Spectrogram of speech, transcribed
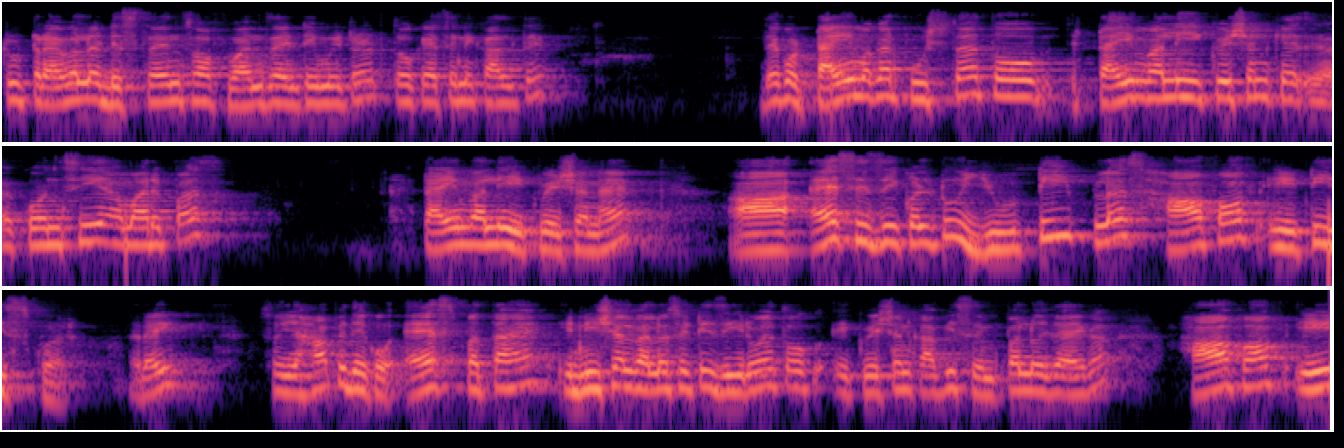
to travel a distance of one centimetre तो कैसे निकालते? देखो टाइम अगर पूछता है तो टाइम वाली इक्वेशन कौन सी है हमारे पास? टाइम वाली इक्वेशन है S is equal to U T plus half of A T square right so यहाँ पे देखो एस पता है इनिशियल वेलोसिटी ज़ीरो है तो इक्वेशन काफ़ी सिंपल हो जाएगा half of A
